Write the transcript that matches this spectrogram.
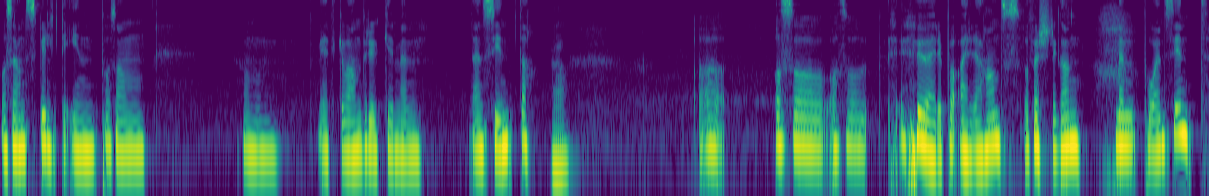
og så har han spilt det inn på sånn, sånn Vet ikke hva han bruker, men det er en synt, da. Ja. Og, og, så, og så høre på arret hans for første gang, men på en synt.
